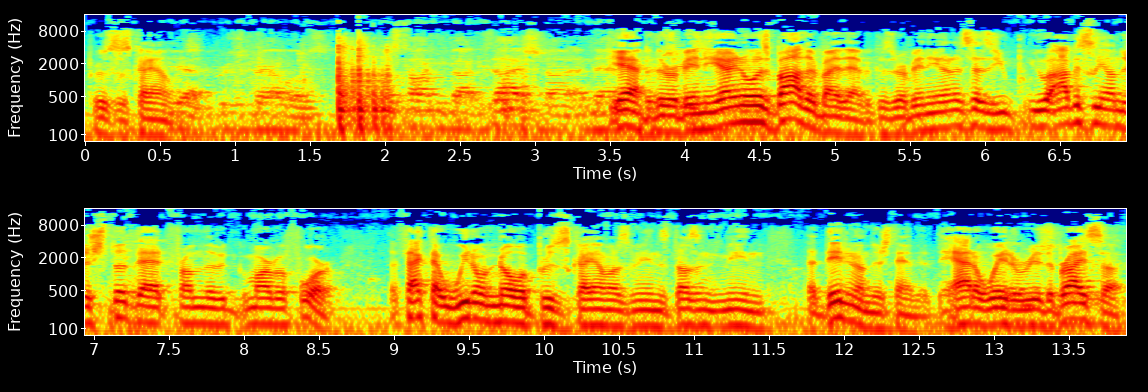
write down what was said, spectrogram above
Bruce's Kayamas. Yeah, Bruce Ramos was talking about Kazashna and then. Yeah, but the Rabbeinu Yoina was bothered by that because the Rabbeinu Yoina says you, you obviously understood that from the Gemara before. The fact that we don't know what Bruce Kayamas means doesn't mean that they didn't understand it. They had a way to read the Brisa.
